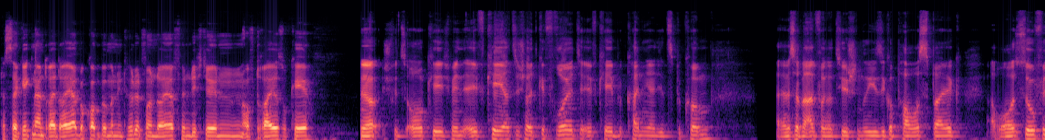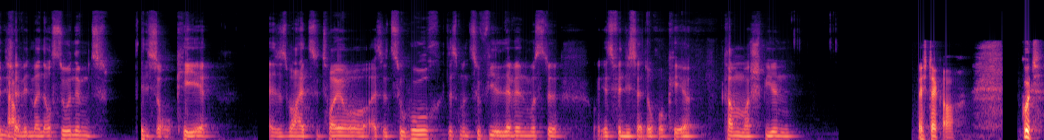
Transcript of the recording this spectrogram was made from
dass der Gegner einen 3-3er bekommt, wenn man ihn tötet. Von daher finde ich den auf 3 ist okay. Ja, ich finde es auch okay. Ich meine, AFK hat sich halt gefreut. Der AFK kann ihn halt jetzt bekommen. Das ist am Anfang natürlich ein riesiger Power Spike. Aber so finde ich Ja. halt, wenn man auch so nimmt, finde ich es auch okay. Also es war halt zu teuer, also zu hoch, dass man zu viel leveln musste. Und jetzt finde ich es halt auch okay. Kann man mal spielen. Ich denke auch. Gut,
